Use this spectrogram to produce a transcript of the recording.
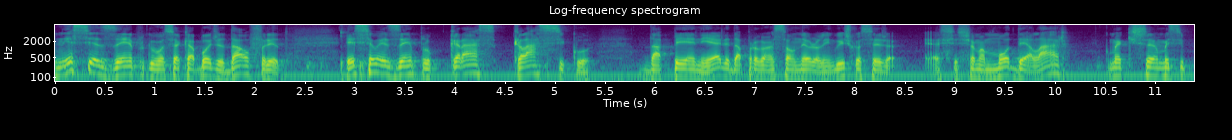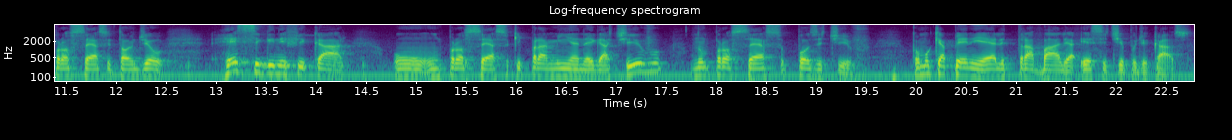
nesse exemplo que você acabou de dar, Alfredo. Esse é um exemplo clássico da PNL, da programação neurolinguística, ou seja, é, se chama modelar. Como é que chama esse processo, então, de eu ressignificar um, um processo que para mim é negativo num processo positivo? Como que a PNL trabalha esse tipo de caso?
